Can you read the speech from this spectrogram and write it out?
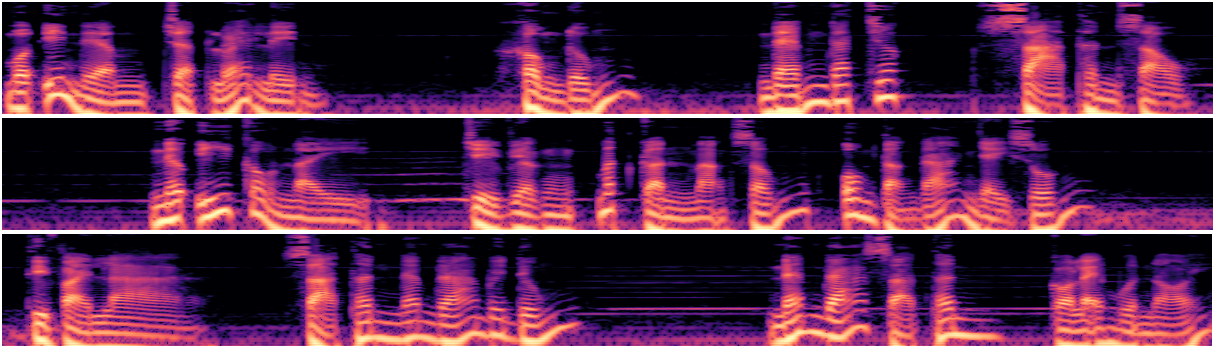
Một ý niệm chợt lóe lên. Không đúng, ném đá trước, xả thân sau. Nếu ý câu này chỉ việc bất cần mạng sống ôm tảng đá nhảy xuống thì phải là xả thân ném đá mới đúng. Ném đá xả thân có lẽ muốn nói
